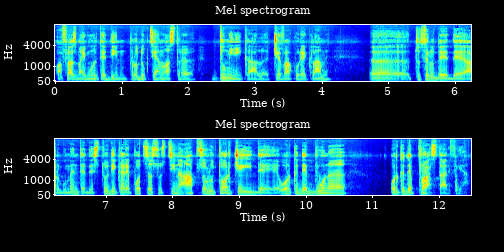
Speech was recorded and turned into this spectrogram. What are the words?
aflați mai multe din producția noastră duminicală, ceva cu reclame, uh, tot felul de, de argumente, de studii care pot să susțină absolut orice idee, oricât de bună, oricât de proastă ar fi ea.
